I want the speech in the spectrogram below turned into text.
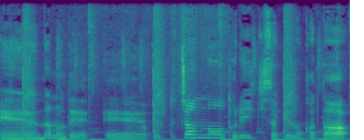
えー、なので、えー、夫ちゃんの取引先の方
